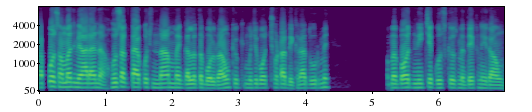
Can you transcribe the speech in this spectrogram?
सबको समझ में आ रहा है ना? हो सकता है कुछ नाम मैं गलत बोल रहा हूँ, क्योंकि मुझे बहुत छोटा दिख रहा है दूर में। और मैं बहुत नीचे घुस के उसमें देख नहीं रहा हूँ।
